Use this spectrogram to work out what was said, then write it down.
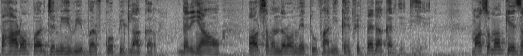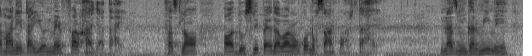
پہاڑوں پر جمی ہوئی برف کو پگھلا کر دریاؤں اور سمندروں میں طوفانی کیفیت پیدا کر دیتی ہے۔ موسموں کے زمانی تعین میں فرق آ جاتا ہے۔ فصلوں اور دوسری پیداواروں کو نقصان پہنچتا ہے۔ نظم گرمی میں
